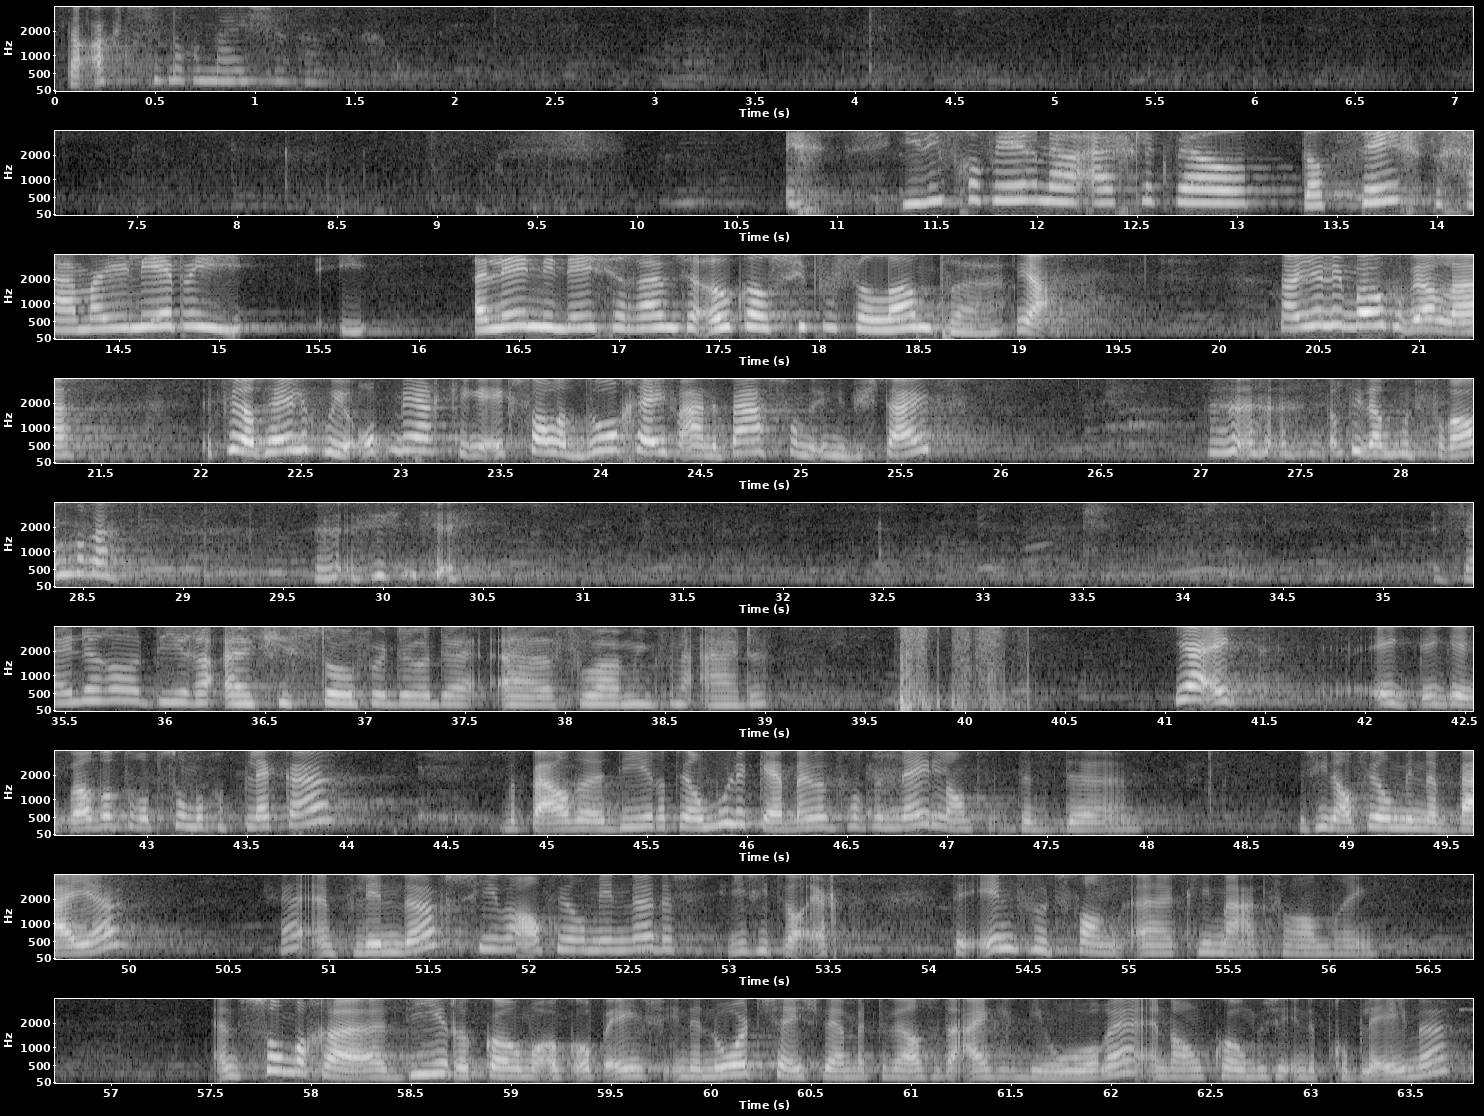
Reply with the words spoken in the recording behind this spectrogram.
Daarachter zit nog een meisje. Jullie proberen nou eigenlijk wel dat tegen te gaan, maar jullie hebben alleen in deze ruimte ook al superveel lampen. Ja. Nou, jullie mogen wel. eh, ik vind dat hele goede opmerkingen. Ik zal het doorgeven aan de baas van de universiteit. dat hij dat moet veranderen. Zijn er al dieren uitgestoven door de eh, verwarming van de aarde? Ja, ik, ik, ik, denk wel dat er op sommige plekken bepaalde dieren het heel moeilijk hebben. Bijvoorbeeld in Nederland, de, de, we zien al veel minder bijen. En vlinders zien we al veel minder. Dus je ziet wel echt de invloed van uh, klimaatverandering. En sommige dieren komen ook opeens in de Noordzee zwemmen terwijl ze er eigenlijk niet horen. En dan komen ze in de problemen.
